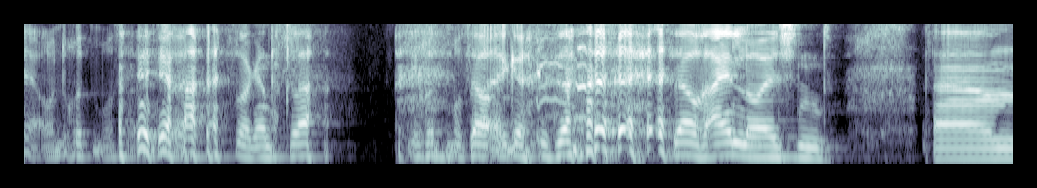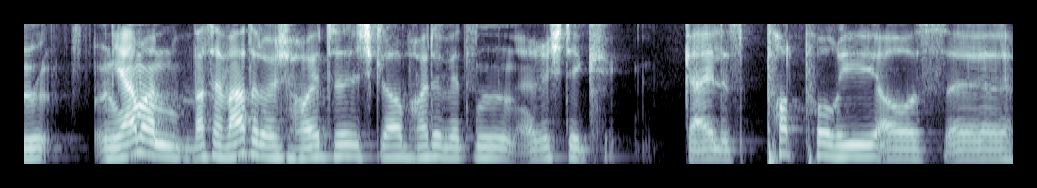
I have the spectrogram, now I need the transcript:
Ja, und Rhythmus. Halt. Ja, ist doch ganz klar. Die Rhythmusalge. Ist ja, ist ja auch einleuchtend. Ähm, ja, Mann, was erwartet euch heute? Ich glaube, heute wird es ein richtig geiles Potpourri aus äh,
